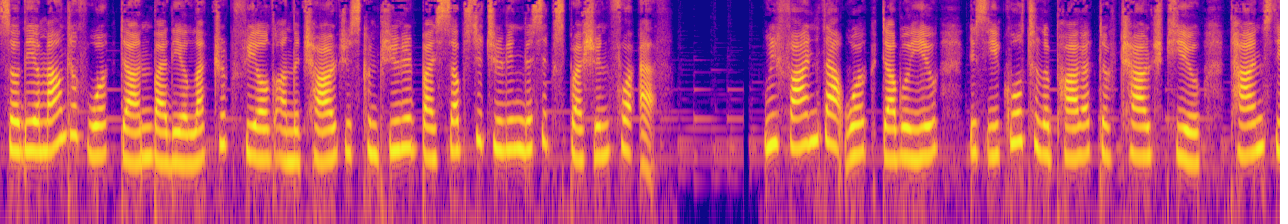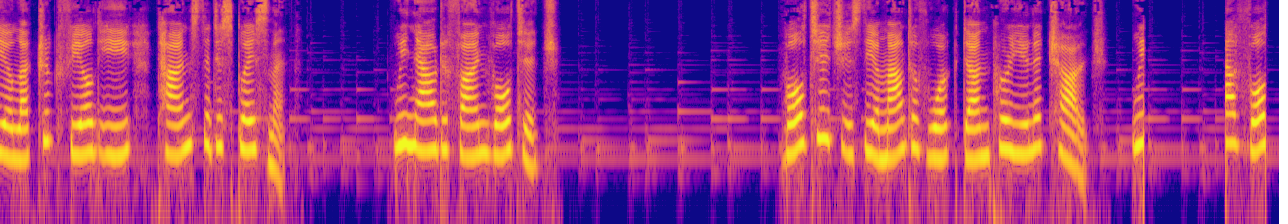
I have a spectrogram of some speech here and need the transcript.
So the amount of work done by the electric field on the charge is computed by substituting this expression for F. We find that work W is equal to the product of charge Q times the electric field E times the displacement. We now define voltage. Voltage is the amount of work done per unit charge. We have voltage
